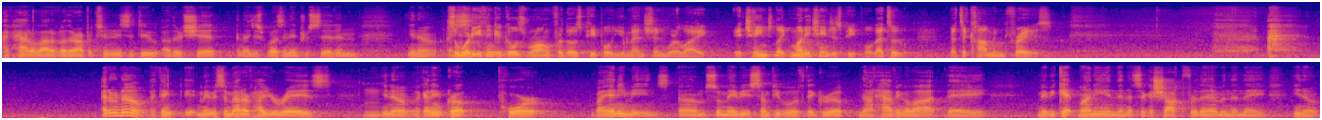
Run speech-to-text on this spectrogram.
I've had a lot of other opportunities to do other shit, and I just wasn't interested. And you know. So I where do you think it goes wrong for those people you mentioned? Where like it changed, like money changes people. That's a that's a common phrase. I don't know. I think it, maybe it's a matter of how you're raised. Mm. You know, like I didn't grow up poor by any means. Um, so maybe some people, if they grew up not having a lot, they maybe get money and then it's like a shock for them, and then they, you know,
